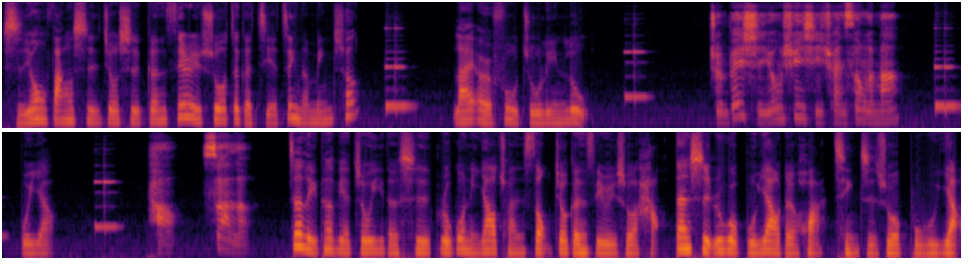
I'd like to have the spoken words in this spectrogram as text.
使用方式就是跟 Siri 说这个捷径的名称：莱尔富竹林路。准备使用讯息传送了吗？不要。好，算了。这里特别注意的是，如果你要传送，就跟 Siri 说好；但是如果不要的话，请只说不要。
